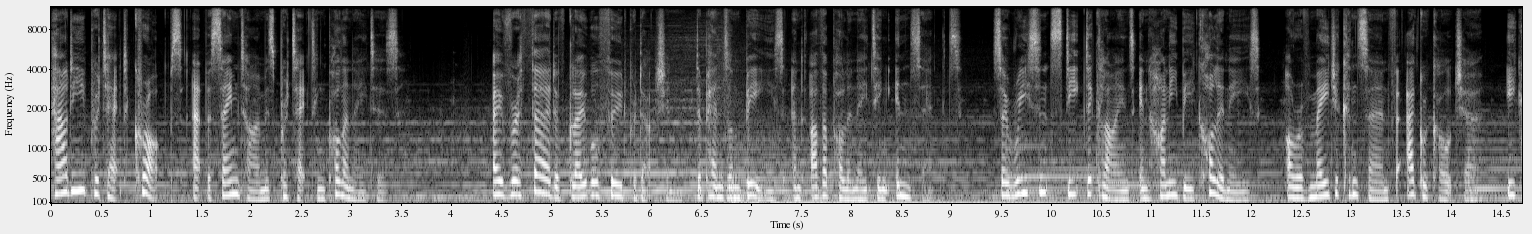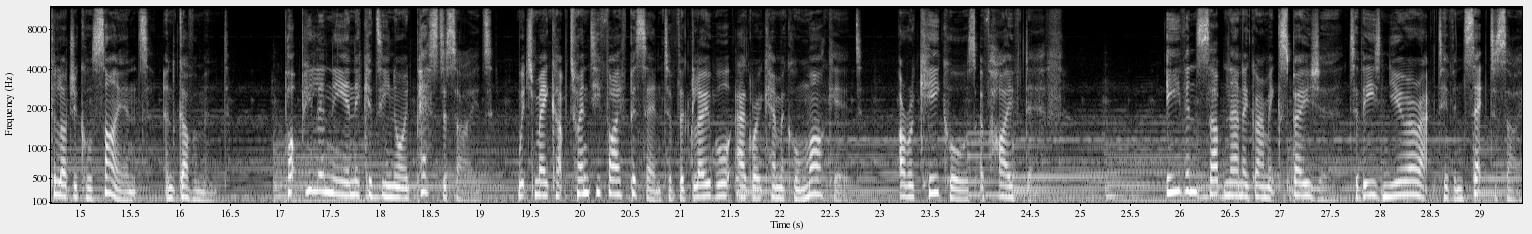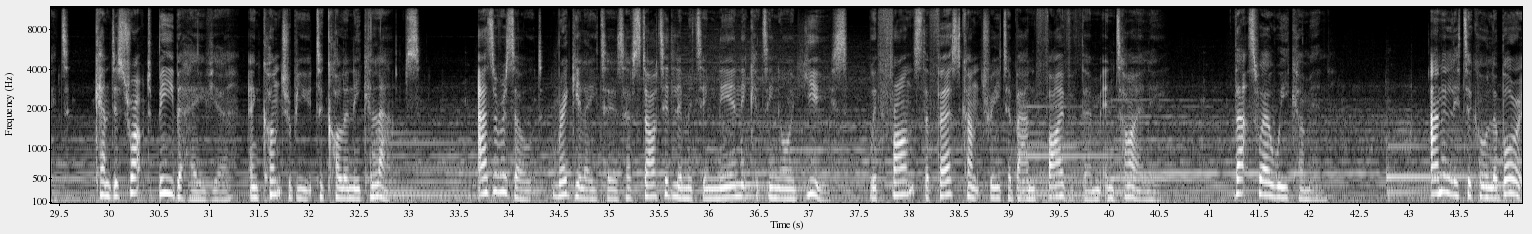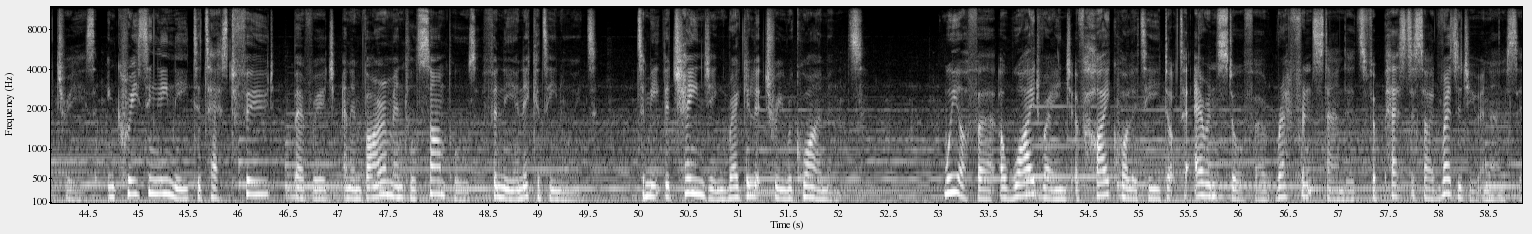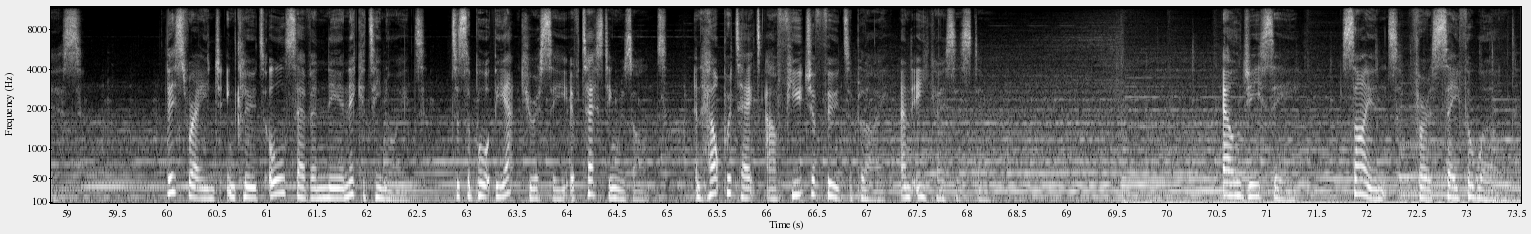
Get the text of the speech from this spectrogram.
How do you protect crops at the same time as protecting pollinators? Over a third of global food production depends on bees and other pollinating insects, so recent steep declines in honeybee colonies are of major concern for agriculture, ecological science and government. Popular neonicotinoid pesticides, which make up 25% of the global agrochemical market, are a key cause of hive death. Even sub-nanogram exposure to these neuroactive insecticides can disrupt bee behaviour and contribute to colony collapse. As a result, regulators have started limiting neonicotinoid use, with France the first country to ban five of them entirely. That's where we come in. Analytical laboratories increasingly need to test food, beverage and environmental samples for neonicotinoids to meet the changing regulatory requirements. We offer a wide range of high-quality Dr. Ehrenstorfer reference standards for pesticide residue analysis. This range includes all seven neonicotinoids to support the accuracy of testing results and help protect our future food supply and ecosystem. LGC, science for a safer world.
